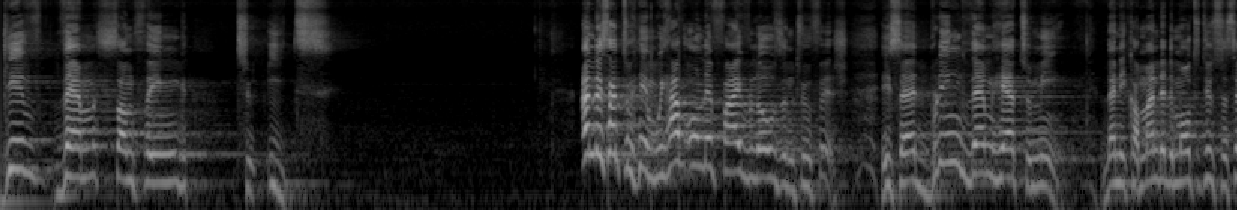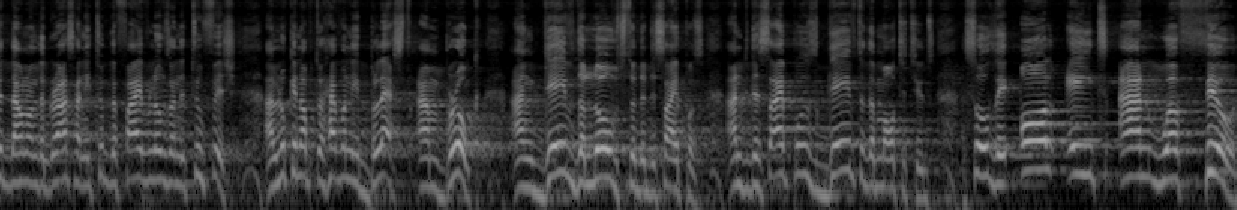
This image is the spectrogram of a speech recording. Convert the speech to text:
give them something to eat. And they said to him, We have only five loaves and two fish. He said, Bring them here to me. Then he commanded the multitudes to sit down on the grass, and he took the five loaves and the two fish, and looking up to heaven, he blessed and broke and gave the loaves to the disciples. And the disciples gave to the multitudes. So they all ate and were filled.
